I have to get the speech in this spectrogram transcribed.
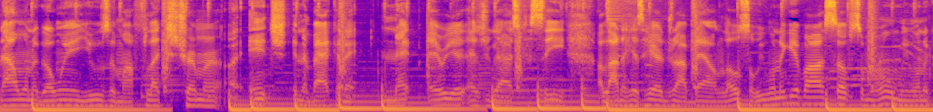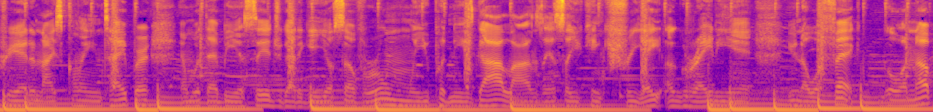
Now I want to go in using my flex trimmer, an inch in the back of the neck area. As you guys can see, his hair drop down low. So we want to give ourselves some room. We want to create a nice clean taper. And with that being said, you got to give yourself room when you putting these guidelines in so you can create a gradient, you know, effect. Going up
